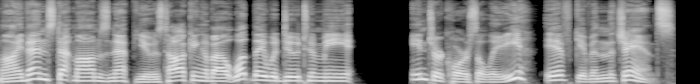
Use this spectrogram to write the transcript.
my then stepmom's nephews talking about what they would do to me intercoursally if given the chance.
